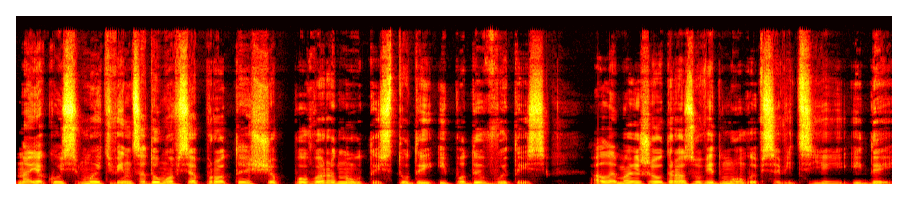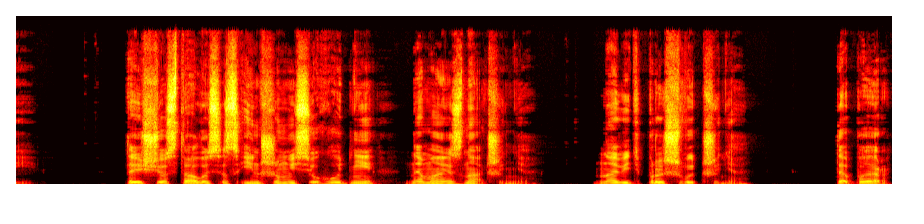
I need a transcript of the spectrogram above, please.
На якусь мить він задумався про те, щоб повернутись туди і подивитись, але майже одразу відмовився від цієї ідеї. Те, що сталося з іншими сьогодні, не має значення, навіть пришвидшення. Тепер,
